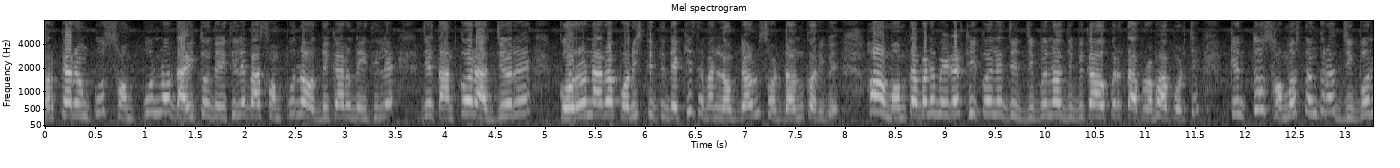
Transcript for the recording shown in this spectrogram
ସରକାରଙ୍କୁ ସମ୍ପୂର୍ଣ୍ଣ ଦାୟିତ୍ୱ ଦେଇଥିଲେ ବା ସମ୍ପୂର୍ଣ୍ଣ ଅଧିକାର ଦେଇଥିଲେ ଯେ ତାଙ୍କ ରାଜ୍ୟରେ କରୋନାର ପରିସ୍ଥିତି ଦେଖି ସେମାନେ ଲକଡାଉନ୍ ସଟ୍ଡାଉନ୍ କରିବେ ହଁ ମମତା ମ୍ୟାଡ଼ାମ୍ ଏଇଟା ଠିକ୍ କହିଲେ ଯେ ଜୀବନ ଜୀବିକା ଉପରେ ତା ପ୍ରଭାବ ପଡ଼ୁଛି କିନ୍ତୁ ସମସ୍ତଙ୍କର ଜୀବନ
